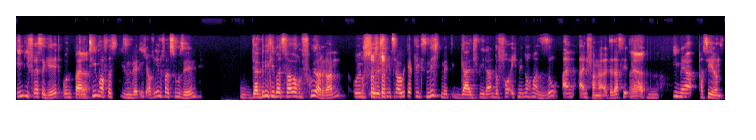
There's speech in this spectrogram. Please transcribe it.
in die Fresse geht. Und beim ja. Team of the Season werde ich auf jeden Fall zusehen. Dann bin ich lieber zwei Wochen früher dran und äh, spiele zwar Weekend Leagues nicht mit geilen Spielern, bevor ich mir nochmal so ein einfange, Alter. Das wird mir ja. auch nie mehr passieren.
